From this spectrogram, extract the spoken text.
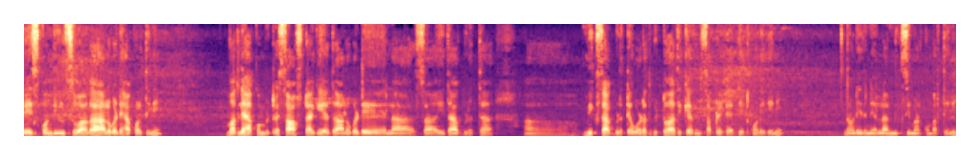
ಬೇಯಿಸ್ಕೊಂಡು ಇಳಿಸುವಾಗ ಆಲೂಗಡ್ಡೆ ಹಾಕ್ಕೊಳ್ತೀನಿ ಮೊದಲೇ ಹಾಕ್ಕೊಂಡ್ಬಿಟ್ರೆ ಸಾಫ್ಟಾಗಿ ಅದು ಆಲೂಗಡ್ಡೆ ಎಲ್ಲ ಸ, ಇದಾಗ್ಬಿಡುತ್ತೆ ಮಿಕ್ಸ್ ಆಗಿಬಿಡುತ್ತೆ, ಒಡೆದ್ಬಿಟ್ಟು ಅದಕ್ಕೆ ಅದನ್ನು ಸಪ್ರೇಟ್ ಎತ್ತಿಟ್ಕೊಂಡಿದ್ದೀನಿ. ನೋಡಿ, ಇದನ್ನೆಲ್ಲ ಮಿಕ್ಸಿ ಮಾಡ್ಕೊಂಬರ್ತೀನಿ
